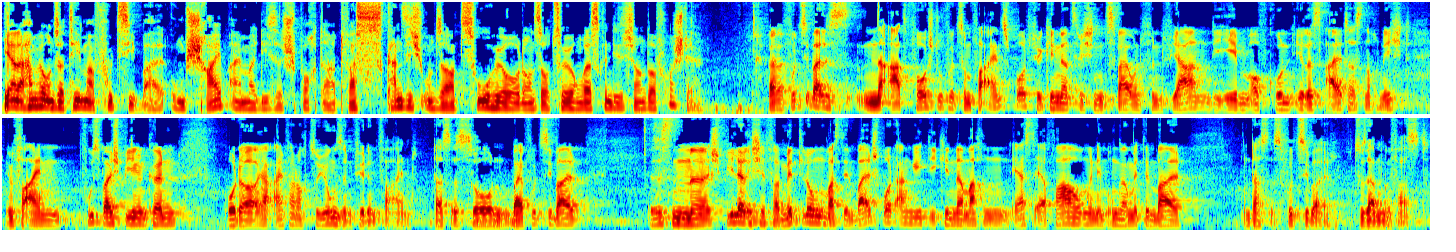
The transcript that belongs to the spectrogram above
Ja, da haben wir unser Thema Fuziball. Umschreib einmal diese Sportart. Was kann sich unser Zuhörer oder unsere Zuhörer, was können die sich darunter vorstellen? Äh, Futsal ist eine Art Vorstufe zum Vereinssport für Kinder zwischen zwei und fünf Jahren, die eben aufgrund ihres Alters noch nicht im Verein Fußball spielen können oder ja, einfach noch zu jung sind für den Verein. Das ist so. Und bei Futsal es ist eine spielerische Vermittlung, was den Ballsport angeht. Die Kinder machen erste Erfahrungen im Umgang mit dem Ball. Und das ist Futsiball zusammengefasst.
